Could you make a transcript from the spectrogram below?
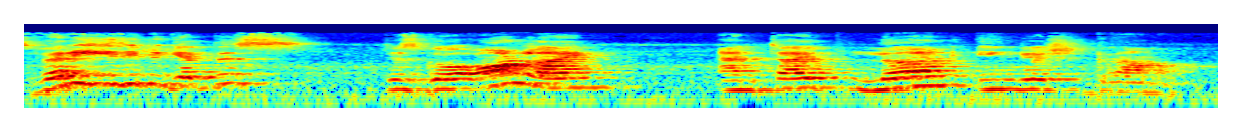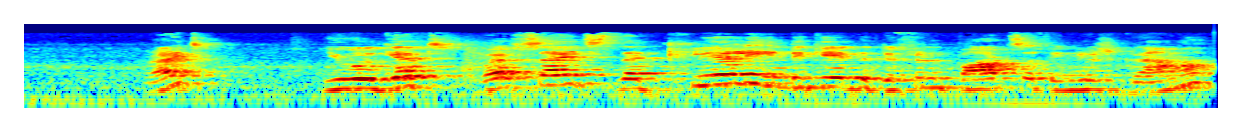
It's very easy to get this. Just go online and type learn English grammar. Right? You will get websites that clearly indicate the different parts of English grammar.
